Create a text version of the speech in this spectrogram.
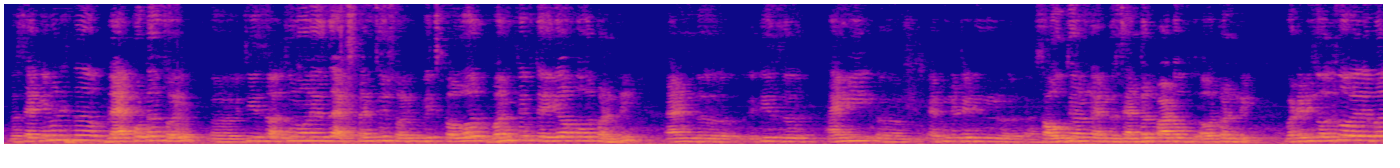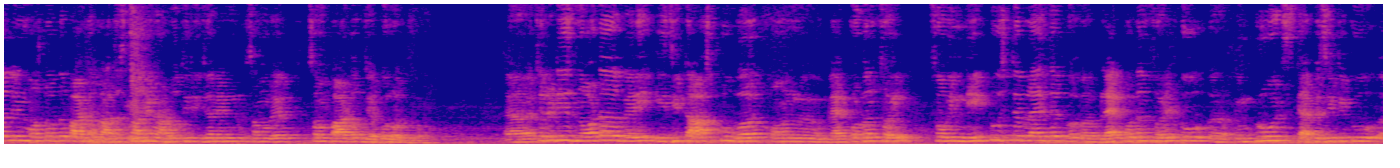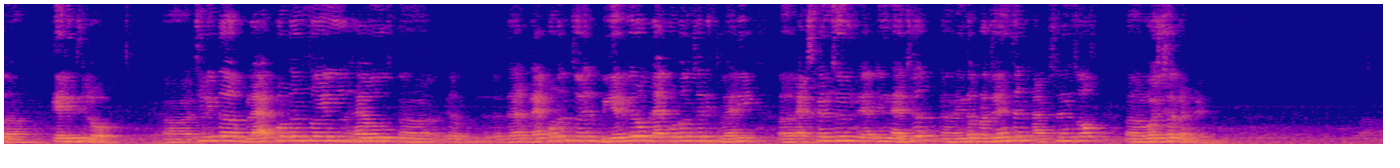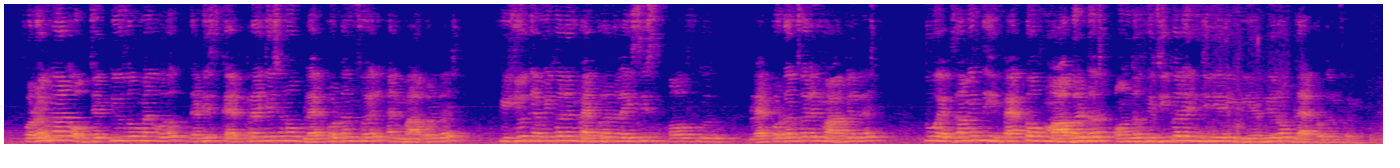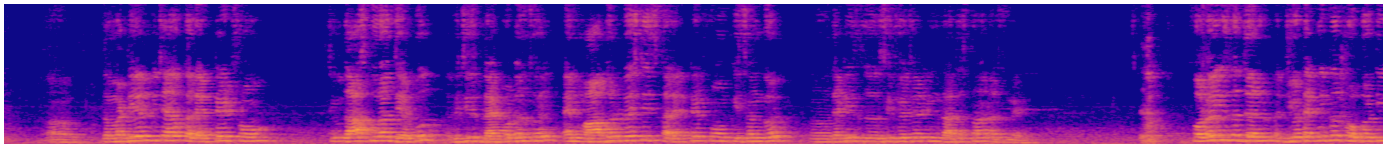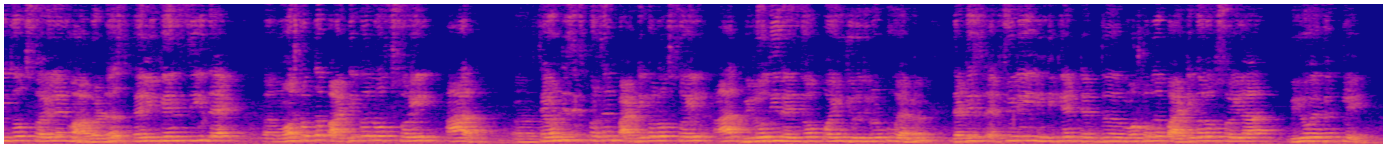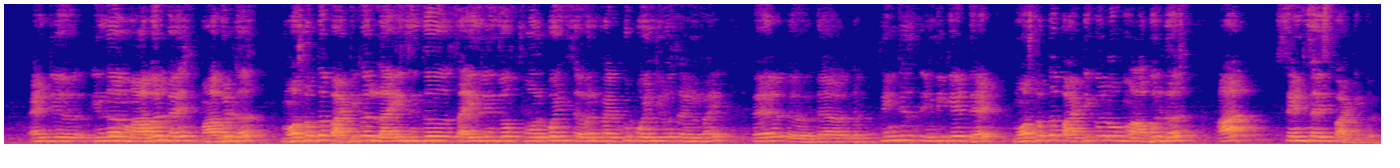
The second one is the black cotton soil, uh, which is also known as the expensive soil, which cover one fifth area of our country, and uh, it is uh, highly uh, accumulated in uh, southern and the central part of our country. But it is also available in most of the part of Rajasthan and Hadoti region, in somewhere some part of Jaipur also. Uh, actually, it is not a very easy task to work on uh, black cotton soil. So we need to stabilize the uh, black cotton soil to uh, improve its capacity to uh, carry the load. Uh, actually, the black cotton soil have uh, uh, the black cotton soil behavior of black cotton soil is very uh, expensive in, in nature uh, in the presence and absence of uh, moisture content. Following are objectives of my work that is characterization of black cotton soil and marble waste, physiochemical and microanalysis of uh, black cotton soil and marble dust to examine the effect of marble dust on the physical engineering behavior of black cotton soil. Uh, the material which I have collected from Shivdaspura, Jaipur, which is black cotton soil, and marble dust is collected from Kishangarh, uh, that is uh, situated in Rajasthan, Ajmer. Following is the geotechnical properties of soil and marble dust. Here you can see that uh, most of the particles of soil are 76% particle of soil are below the range of 0.002 mm. That is actually indicate that the most of the particle of soil are below a clay. And uh, in the marble waste, marble dust, most of the particle lies in the size range of 4.75 to 0.075. Where uh, the the thing is indicate that most of the particle of marble dust are same size particle.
